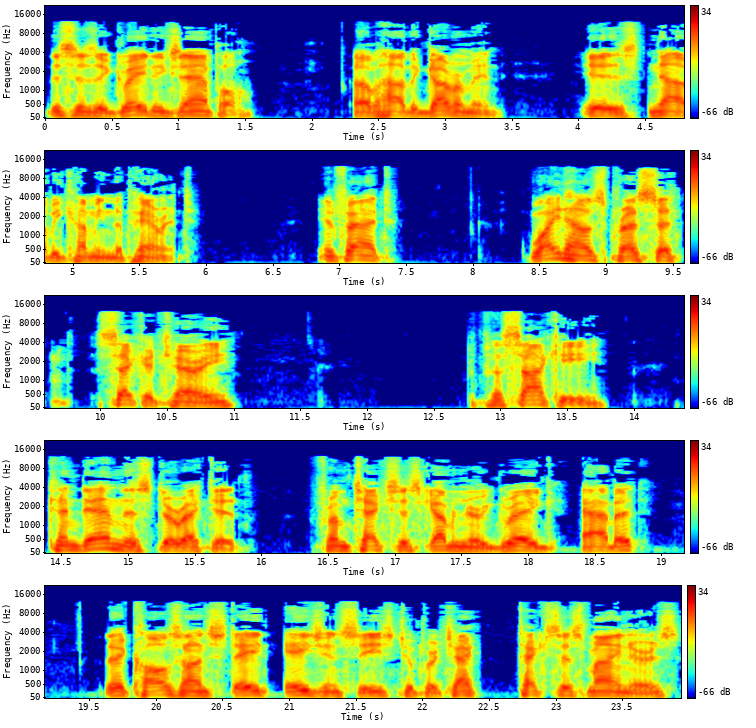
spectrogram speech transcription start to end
This is a great example of how the government is now becoming the parent. In fact, White House Press Secretary Psaki condemned this directive from Texas Governor Greg Abbott that calls on state agencies to protect Texas minors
